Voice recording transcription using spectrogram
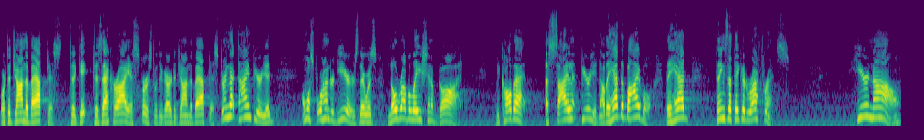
or to John the Baptist, to, to Zacharias first with regard to John the Baptist, during that time period, almost 400 years, there was no revelation of God. We call that a silent period. Now, they had the Bible, they had things that they could reference. Here now,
